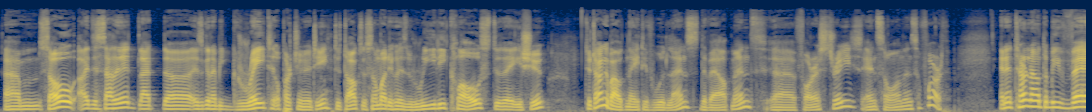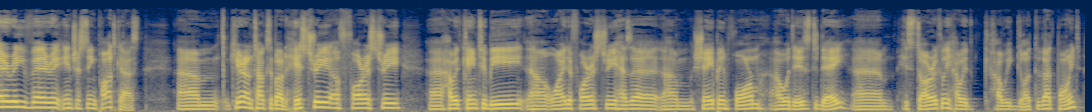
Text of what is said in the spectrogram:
Um, so I decided that uh, it's going to be great opportunity to talk to somebody who is really close to the issue, to talk about native woodlands development, uh, and so on and so forth. And it turned out to be very, very interesting podcast. Um, Ciaran talks about history of forestry, uh, how it came to be, uh, why the forestry has a um, shape and form how it is today, um, historically how it how we got to that point,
